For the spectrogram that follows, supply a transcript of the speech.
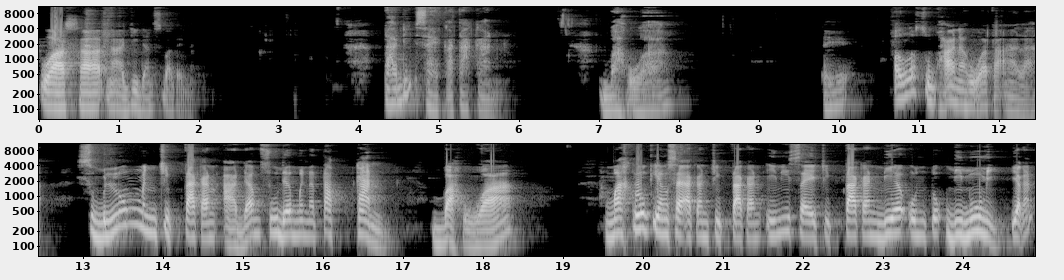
puasa, ngaji dan sebagainya. Tadi saya katakan bahwa eh, Allah Subhanahu wa taala sebelum menciptakan Adam sudah menetapkan bahwa makhluk yang saya akan ciptakan ini saya ciptakan dia untuk di bumi, ya kan?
